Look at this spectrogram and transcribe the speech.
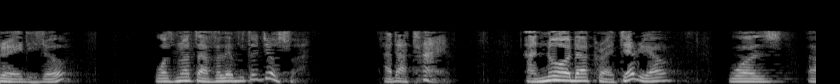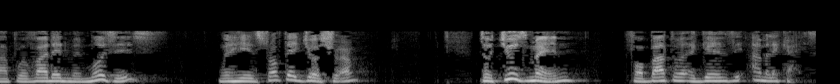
read, though, was not available to Joshua at that time. And no other criteria was uh, provided by Moses when he instructed Joshua to choose men for battle against the Amalekites.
